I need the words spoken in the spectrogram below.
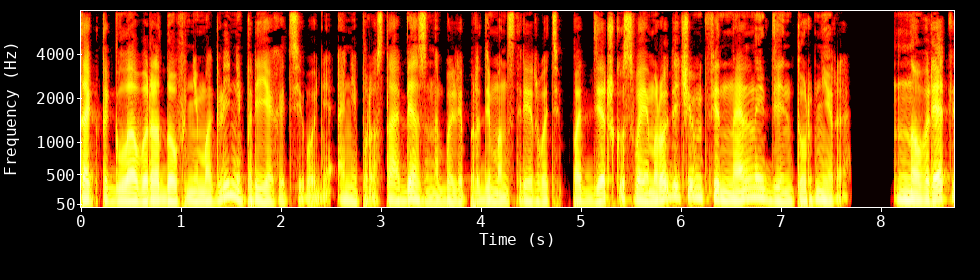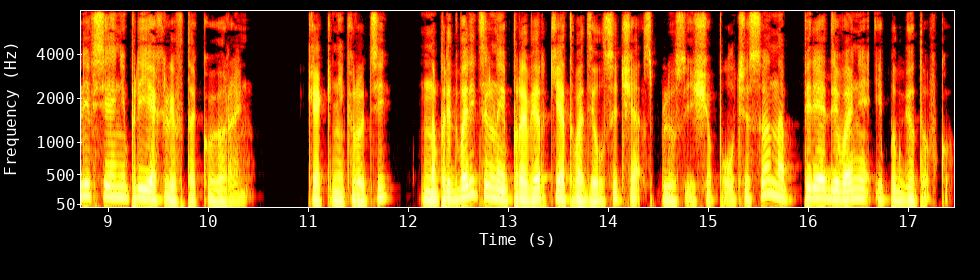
Так-то главы родов не могли не приехать сегодня, они просто обязаны были продемонстрировать поддержку своим родичам в финальный день турнира. Но вряд ли все они приехали в такую рань. Как ни крути, на предварительные проверки отводился час, плюс еще полчаса на переодевание и подготовку.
